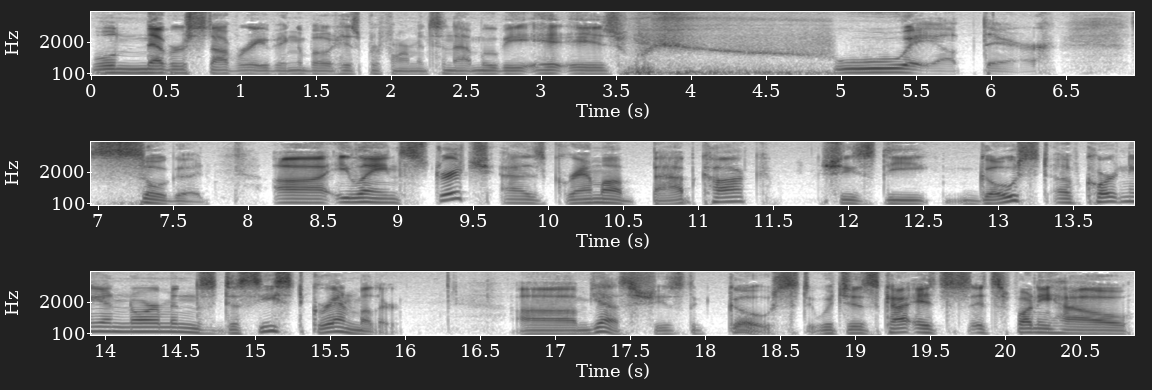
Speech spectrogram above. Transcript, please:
will never stop raving about his performance in that movie. It is way up there. So good. Uh, Elaine Stritch as Grandma Babcock. She's the ghost of Courtney and Norman's deceased grandmother. Um, yes, she's the ghost, which is it's it's funny how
